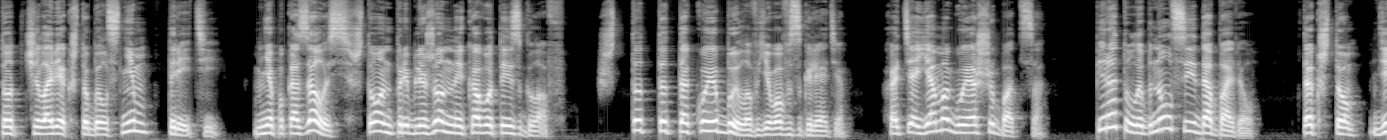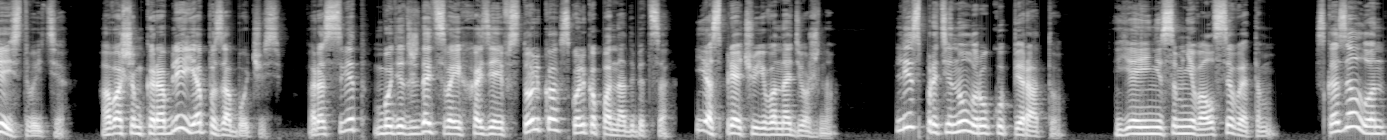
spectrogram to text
Тот человек, что был с ним, третий. Мне показалось, что он приближенный кого-то из глав. Что-то такое было в его взгляде. Хотя я могу и ошибаться». Пират улыбнулся и добавил. «Так что действуйте. О вашем корабле я позабочусь. Рассвет будет ждать своих хозяев столько, сколько понадобится. Я спрячу его надежно. Лис протянул руку пирату. «Я и не сомневался в этом», – сказал он,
